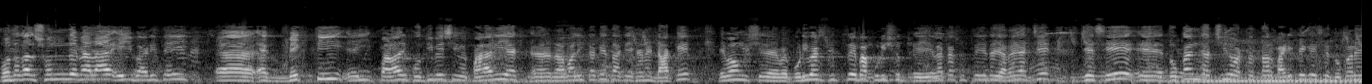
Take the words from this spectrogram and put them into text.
গতকাল সন্ধ্যেবেলায় এই বাড়িতেই এক ব্যক্তি এই পাড়ার প্রতিবেশী পাড়ারই এক আহ, নাবালিকাকে তাকে এখানে ডাকে এবং পরিবার সূত্রে বা পুলিশ সূত্রে এলাকা সূত্রে যেটা জানা যাচ্ছে যে সে দোকান যাচ্ছিল অর্থাৎ তার বাড়ি থেকে সে দোকানে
